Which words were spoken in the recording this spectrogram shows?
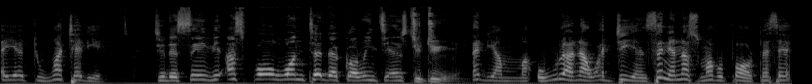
a ɛyɛ atuhuakyɛ deɛ to the Savior as Paul wanted the Corinthians to do. de ama owura no a wagye yɛn sɛnea na somafo paul pɛ sɛ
